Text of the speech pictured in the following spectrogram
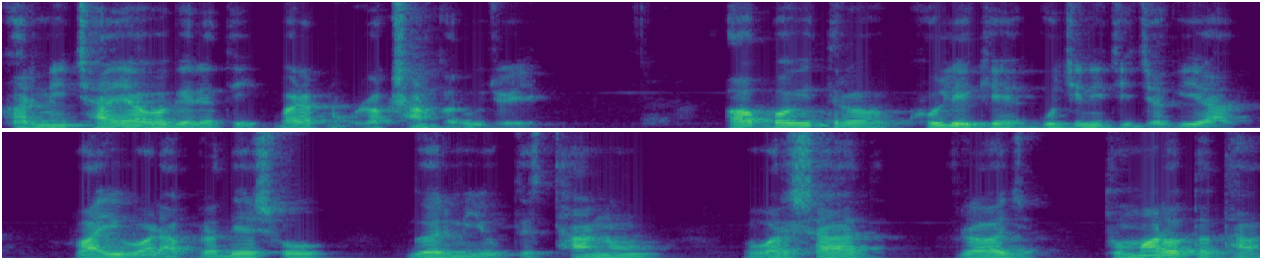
ઘરની છાયા વગેરેથી બાળકનું રક્ષણ કરવું જોઈએ. અપવિત્ર, ખુલ્લી કે ઊંચી નીચી જગ્યા, વાયુવાળા પ્રદેશો, ગરમીયુક્ત સ્થાનો, વરસાદ, રજ, ધુમાડો તથા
